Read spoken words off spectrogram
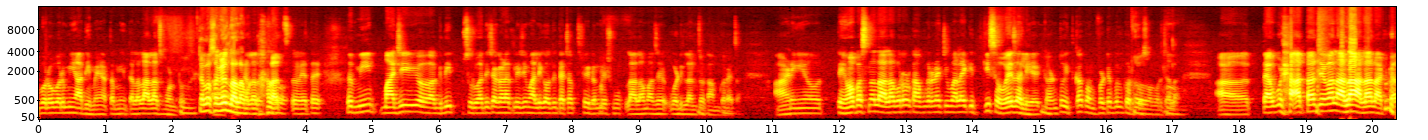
बरोबर मी आधी म्हणजे आता मी त्याला लालाच म्हणतो. हं. त्याला सगळेच लाला. लालाच येतंय. तर मी माझी अगदी सुरुवातीच्या काळातली जी मालिका होती त्याच्यात श्रीरंग देशमुख लाला माझे वडिलांचं काम करायचा. आणि तेव्हापासून लाला बरोबर काम करण्याची मला एक इतकी सवय झाली आहे कारण तो इतका कम्फर्टेबल करतो हो, समोरच्याला. हो. त्यामुळे आता जेव्हा लाला आला नाटकात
